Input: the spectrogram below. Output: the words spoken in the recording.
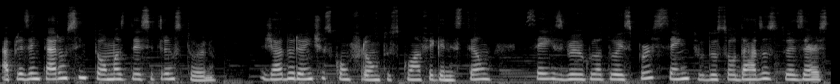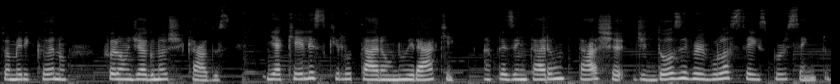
apresentaram sintomas desse transtorno. Já durante os confrontos com o Afeganistão, 6,2% dos soldados do exército americano foram diagnosticados, e aqueles que lutaram no Iraque apresentaram taxa de 12,6%.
